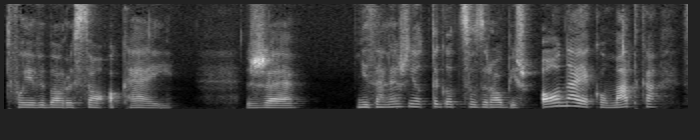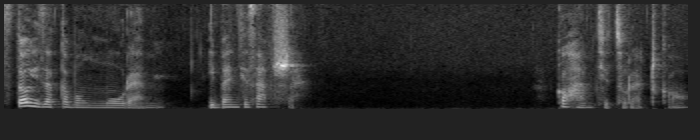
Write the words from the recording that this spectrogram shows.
Twoje wybory są ok, że niezależnie od tego, co zrobisz, ona jako matka stoi za Tobą murem i będzie zawsze. Kocham Cię, córeczko,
